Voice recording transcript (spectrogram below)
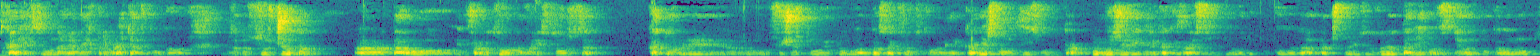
Скорее всего, наверное, их превратят в пугало. С учетом э, того информационного ресурса, который э, существует у англосаксонского мира, конечно, он весь будет Ну, мы же видели, как из России делали пугало, да, так что из э, талибов сделать пугало, ну,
